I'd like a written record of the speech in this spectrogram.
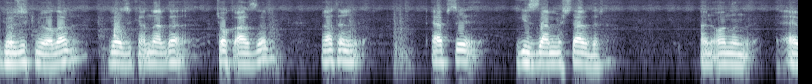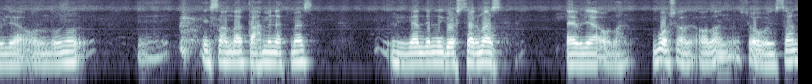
gözükmüyorlar. Gözükenler de çok azdır. Zaten hepsi gizlenmişlerdir. Yani onun evliya olduğunu e, insanlar tahmin etmez. Kendini göstermez evliya olan. Boş olan çoğu insan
